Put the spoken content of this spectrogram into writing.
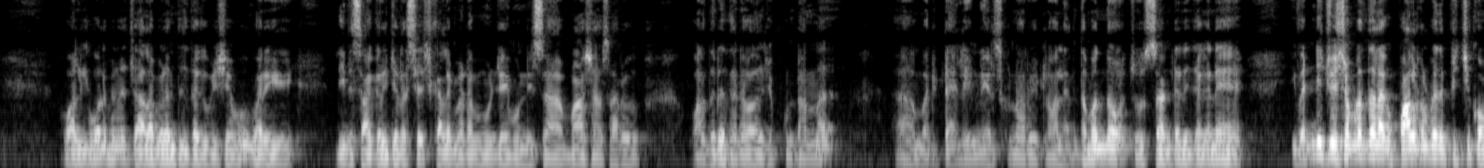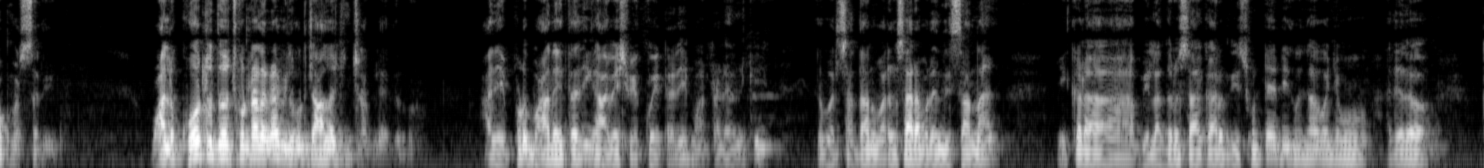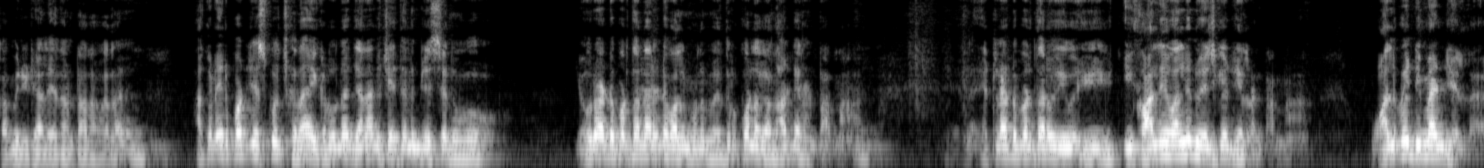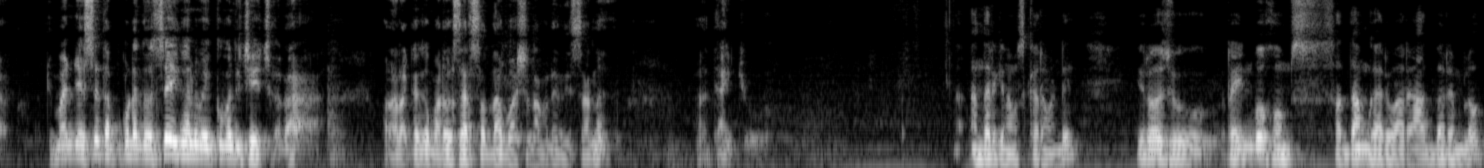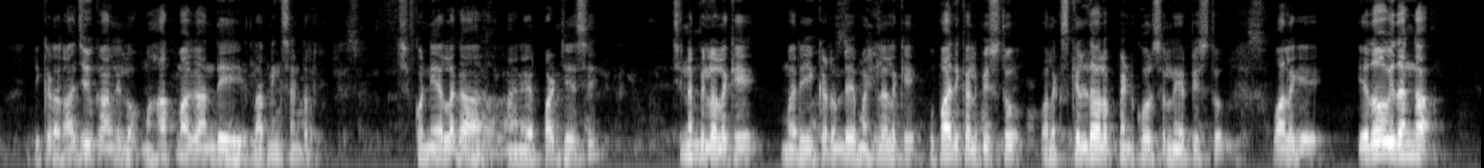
వాళ్ళకి ఇవ్వడం చాలా వినంతిదగ్గ విషయము. మరి దీన్ని సహకరించిన శశికళ మేడం జయమునిసా భాషా సారు వాళ్ళందరికీ ధన్యవాదాలు చెప్పుకుంటాను మరి టైలింగ్ నేర్చుకున్నారు ఇట్లా వాళ్ళు ఎంతమందో చూస్తా అంటే నిజంగానే ఇవన్నీ చూసినప్పుడంతా నాకు పాలకుల మీద పిచ్చి కోపం వస్తుంది. వాళ్ళు కోట్లు దోచుకుంటారు కానీ వీళ్ళ గురించి ఆలోచించడం లేదు. అది ఎప్పుడు బాధ అవుతుంది ఇంకా ఆవేశం ఎక్కువ అవుతుంది మాట్లాడడానికి. మరి సదాను మరొకసారి అభినందిస్తానా ఇక్కడ వీళ్ళందరూ సహకారం తీసుకుంటే నీకు ఇంకా కొంచెము అదేదో కమ్యూనిటీ హాల్ ఏదో అంటాను కదా? అక్కడ ఏర్పాటు చేసుకోవచ్చు కదా? ఇక్కడ ఉన్న జనాన్ని చైతన్యం చేస్తే నువ్వు ఎవరు అడ్డుపడుతున్నారంటే వాళ్ళని మనం ఎదుర్కోవాలి కదా ఆడారంటన్నా ఎట్లా అడ్డుపడతారు ఈ- కాలనీ వాళ్ళని నువ్వు ఎడ్యుకేట్ చేయాలంటన్నా. వాళ్ళపై డిమాండ్ చేయాలి? డిమాండ్ చేస్తే తప్పకుండా అది వస్తే ఇంకా నువ్వు ఎక్కువ మంది చేయొచ్చు కదా. ఆ రకంగా మరొకసారి సద్దా భాషను అభినందిస్తాను థ్యాంక్ యూ. అందరికీ నమస్కారం అండి. ఈరోజు రెయిన్బో హోమ్స్ సద్దాం గారి వారి ఆధ్వర్యంలో ఇక్కడ రాజీవ్ కాలనీలో మహాత్మా గాంధీ లెర్నింగ్ సెంటర్ కొన్ని ఏళ్ళగా ఆయన ఏర్పాటు చేసి చిన్నపిల్లలకి మరి ఇక్కడ ఉండే మహిళలకి ఉపాధి కల్పిస్తూ వాళ్ళకి స్కిల్ డెవలప్మెంట్ కోర్సులు నేర్పిస్తూ వాళ్ళకి ఏదో విధంగా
